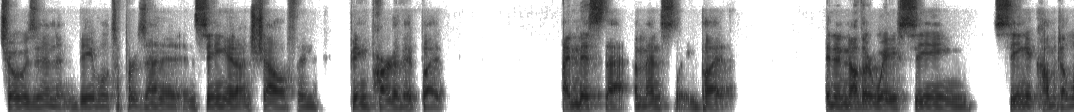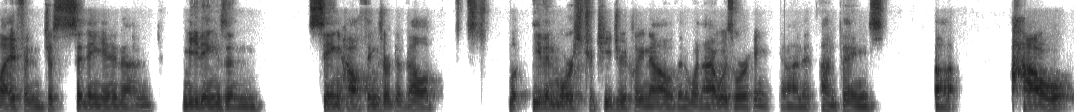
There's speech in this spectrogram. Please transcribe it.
chosen and be able to present it and seeing it on shelf and being part of it. But I miss that immensely. But in another way, seeing seeing it come to life and just sitting in on meetings and seeing how things are developed even more strategically now than when I was working on it on things. Uh, how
